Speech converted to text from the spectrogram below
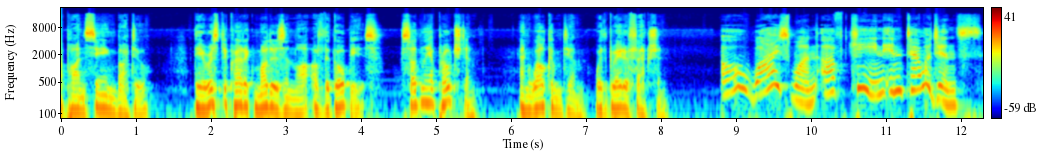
Upon seeing Batu, the aristocratic mothers in law of the gopis suddenly approached him and welcomed him with great affection. Oh, wise one of keen intelligence!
